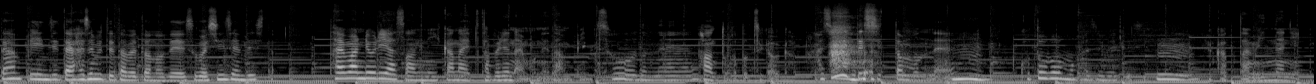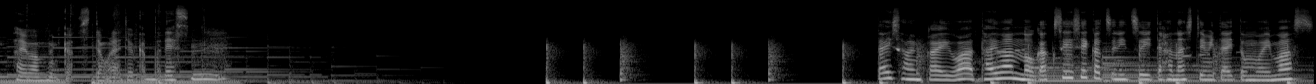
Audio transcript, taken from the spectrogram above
ダンピン自体初めて食べたのですごい新鮮でした。台湾料理屋さんに行かないと食べれないもんねダンピンって。そうだね。パンとかと違うから。初めて知ったもんね。ん。言葉も初めて知っうん。よかった。みんなに台湾文化知ってもらえてよかったです。うん第3回は台湾の学生生活について話してみたいと思います。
